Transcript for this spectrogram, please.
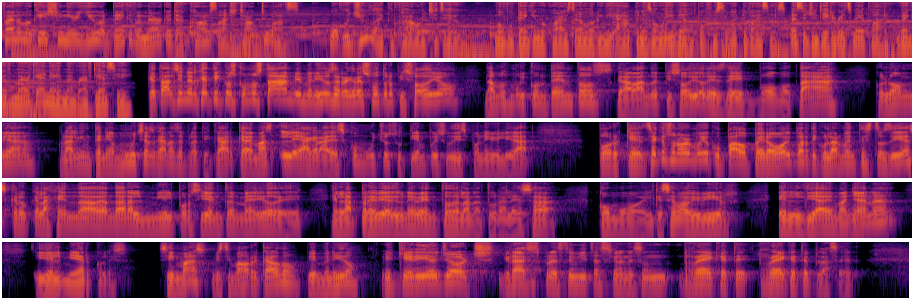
Find a location near you at bankofamerica.com slash talk to us. What would you like the power to do? Mobile banking requires downloading the app and is only available for select devices. Message and data rates may apply. Bank of America NA, member FDIC. ¿Qué tal, sinergéticos? ¿Cómo están? Bienvenidos de regreso a otro episodio. Estamos muy contentos grabando episodio desde Bogotá, Colombia, con alguien que tenía muchas ganas de platicar, que además le agradezco mucho su tiempo y su disponibilidad porque sé que es un hombre muy ocupado, pero hoy particularmente estos días creo que la agenda de andar al mil por ciento en medio de, en la previa de un evento de la naturaleza como el que se va a vivir el día de mañana y el miércoles. Sin más, mi estimado Ricardo, bienvenido. Mi querido George, gracias por esta invitación. Es un requete, requete placer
